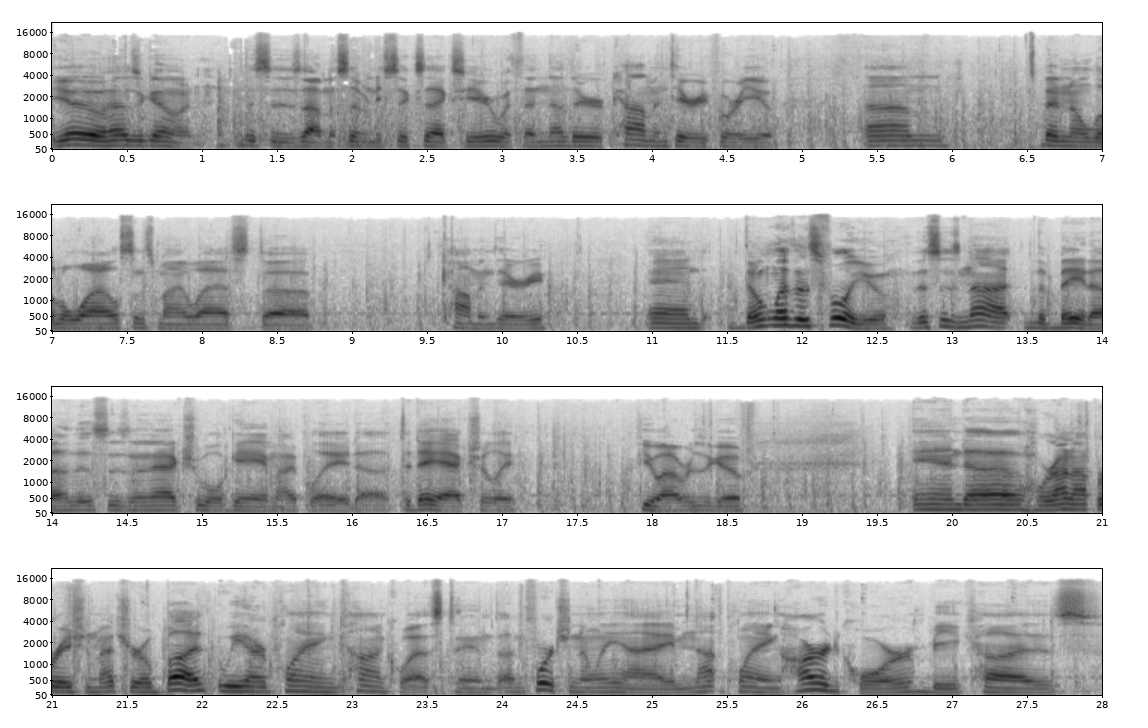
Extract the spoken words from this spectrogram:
Yo, how's it going? This is Atma76X here with another commentary for you. Um, it's been a little while since my last uh, commentary, and don't let this fool you. This is not the beta. This is an actual game I played uh, today, actually, a few hours ago. And uh, we're on Operation Metro, but we are playing Conquest, and unfortunately, I'm not playing hardcore because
